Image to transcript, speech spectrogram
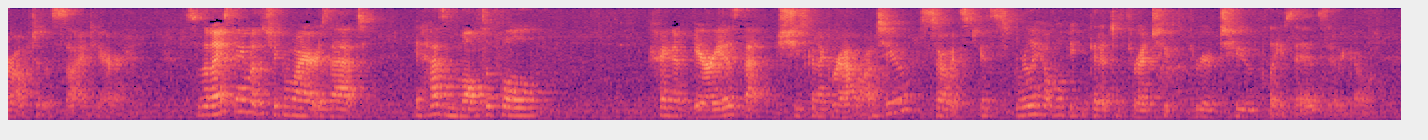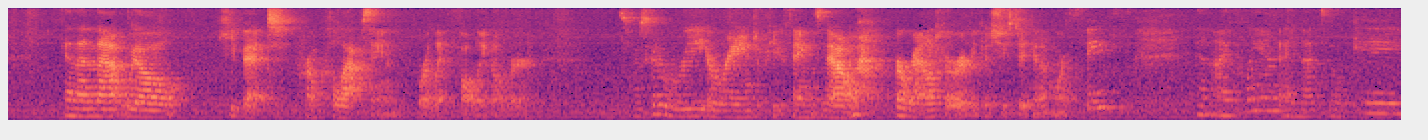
Her off to the side here. So the nice thing about the chicken wire is that it has multiple kind of areas that she's going to grab onto. So it's it's really helpful if you can get it to thread to, through two places. There we go. And then that will keep it from collapsing or like falling over. So I'm just going to rearrange a few things now around her because she's taken up more space than I planned and that's okay.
